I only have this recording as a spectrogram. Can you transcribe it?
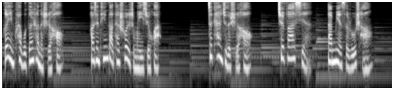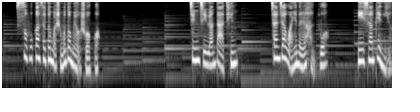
何影快步跟上的时候，好像听到她说了这么一句话，在看去的时候。却发现他面色如常，似乎刚才根本什么都没有说过。经济园大厅，参加晚宴的人很多，衣香鬓影，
